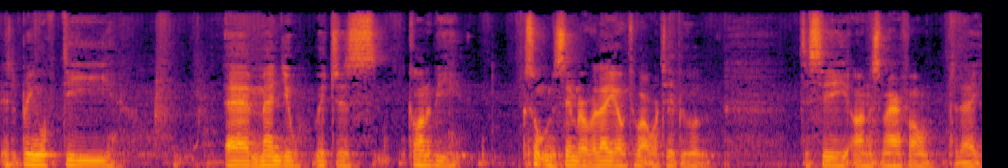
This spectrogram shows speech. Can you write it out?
it'll bring up the uh, menu, which is going to be something similar of a layout to what we're typical to see on a smartphone today.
